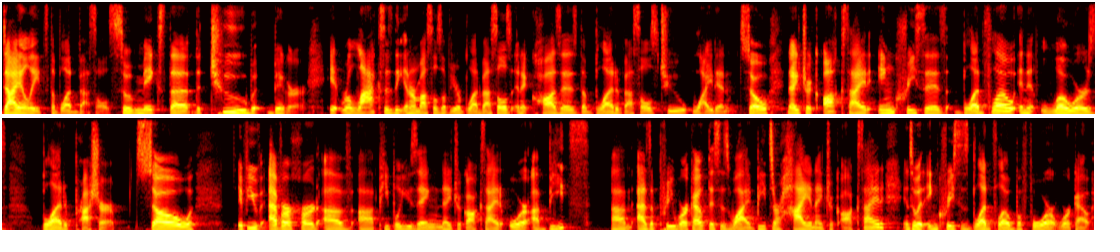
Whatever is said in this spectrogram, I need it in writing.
dilates the blood vessels. So it makes the the tube bigger. It relaxes the inner muscles of your blood vessels and it causes the blood vessels to widen. So nitric oxide increases blood flow and it lowers blood pressure. So if you've ever heard of uh, people using nitric oxide or uh, beets um, as a pre workout. This is why beets are high in nitric oxide. And so it increases blood flow before workout.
